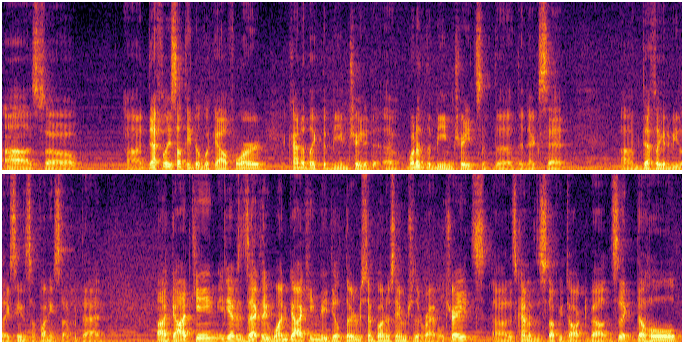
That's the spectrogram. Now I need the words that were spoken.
Uh, so uh, definitely something to look out for. Kind of like the meme trait of the, one of the meme traits of the the next set. Um, definitely going to be like seeing some funny stuff with that. Uh, God King, if you have exactly one God King, they deal 30% bonus damage to their rival traits. Uh, that's kind of the stuff we talked about. It's like the whole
